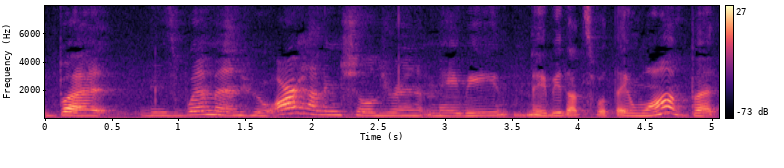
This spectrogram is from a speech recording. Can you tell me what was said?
But these women who are having children, maybe maybe that's what they want, but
